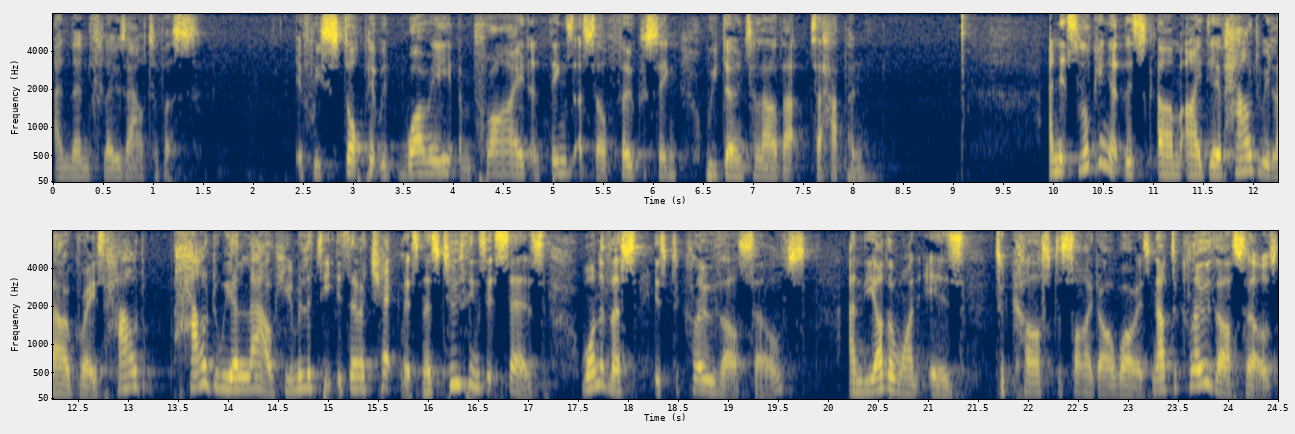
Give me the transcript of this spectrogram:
and then flows out of us. If we stop it with worry and pride and things that are self focusing, we don't allow that to happen. And it's looking at this um, idea of how do we allow grace? How do, how do we allow humility? Is there a checklist? And there's two things it says. One of us is to clothe ourselves, and the other one is to cast aside our worries. Now, to clothe ourselves,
